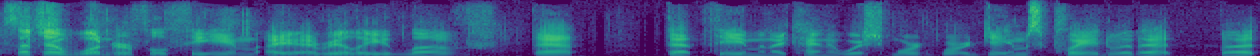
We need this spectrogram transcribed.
such a wonderful theme. I, I really love that that theme, and I kind of wish more board games played with it. But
